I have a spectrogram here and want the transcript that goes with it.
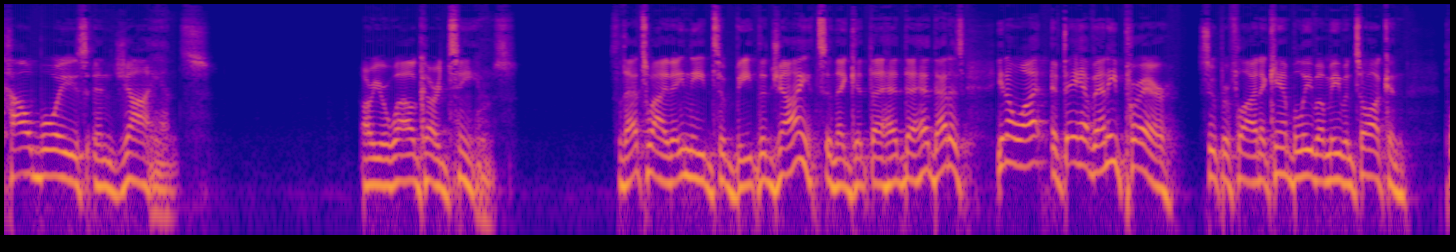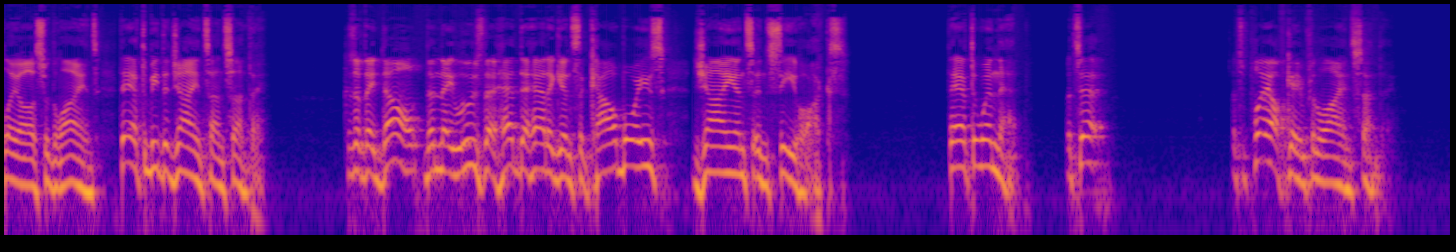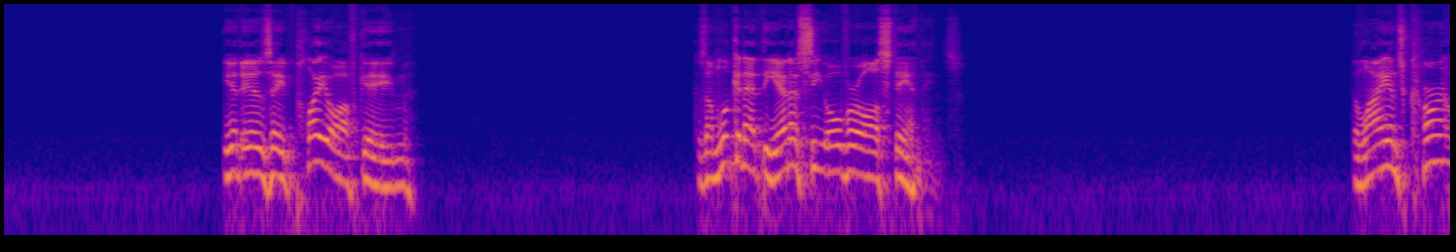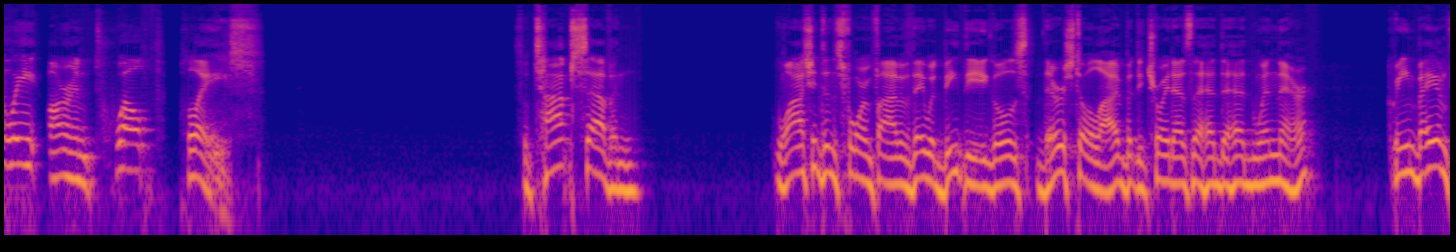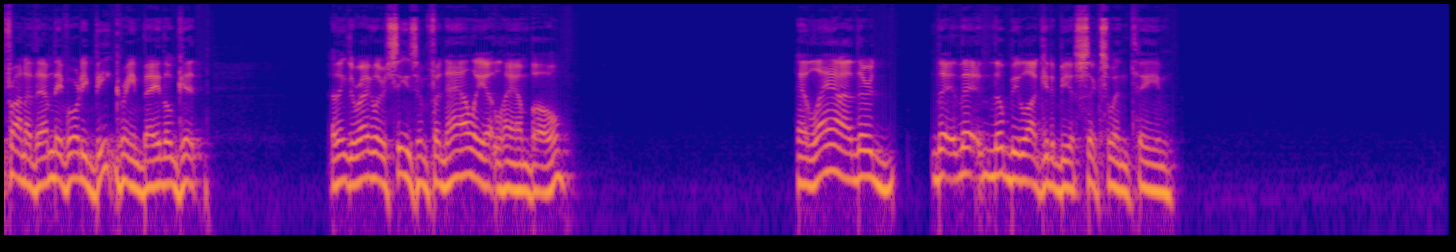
Cowboys, and Giants are your wild card teams. So that's why they need to beat the Giants and they get the head to head. That is, you know what? If they have any prayer, Superfly, and I can't believe I'm even talking playoffs with the Lions, they have to beat the Giants on Sunday. Because if they don't, then they lose the head to head against the Cowboys, Giants, and Seahawks. They have to win that. That's it. That's a playoff game for the Lions Sunday. It is a playoff game because I'm looking at the NFC overall standings. The Lions currently are in 12th place. So top seven. Washington's four and five. If they would beat the Eagles, they're still alive, but Detroit has the head to head win there. Green Bay in front of them. They've already beat Green Bay. They'll get, I think, the regular season finale at Lambeau. Atlanta, they're they, they they'll be lucky to be a six win team.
